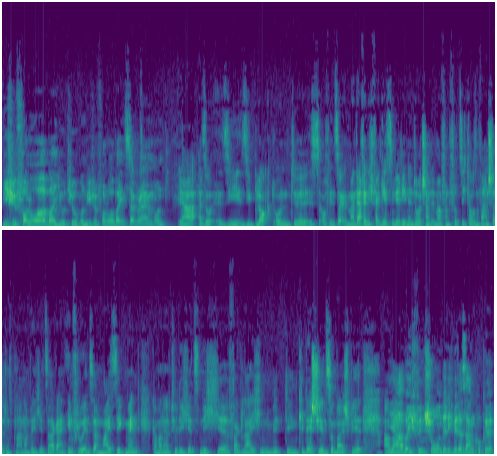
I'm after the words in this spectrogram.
wie viel Follower bei YouTube und wie viel Follower bei Instagram und ja, also äh, sie sie bloggt und äh, ist auf Instagram. Man darf ja nicht vergessen, wir reden in Deutschland immer von 40.000 Veranstaltungsplanern. Wenn ich jetzt sage, ein Influencer im Mais-Segment, kann man natürlich jetzt nicht äh, vergleichen mit den Kardashians zum Beispiel. Aber ja, aber ich finde schon, wenn ich mir das angucke,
